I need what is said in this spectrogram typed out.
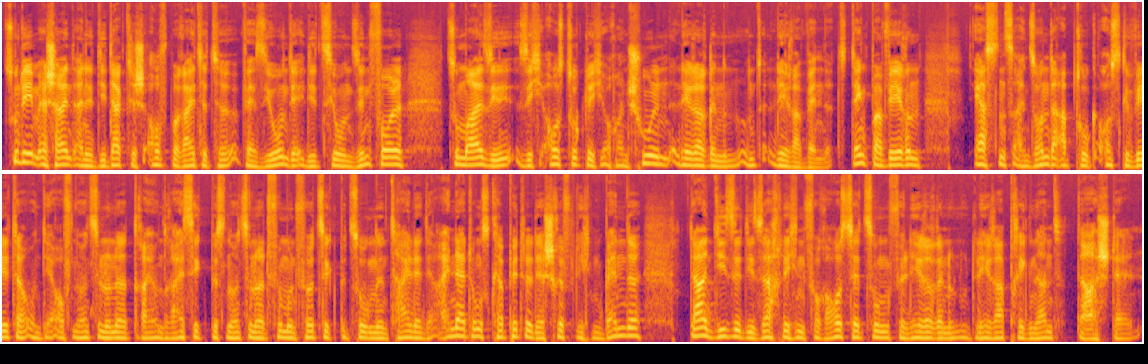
Zudem erscheint eine didaktisch aufbereitete Version der Edition sinnvoll, zumal sie sich ausdrücklich auch an Schulen, Lehrerinnen und Lehrer wendet. Denkbar wären Erstens ein Sonderabdruck ausgewählter und der auf 1933 bis 1945 bezogenen Teile der Einleitungskapitel der schriftlichen Bände, da diese die sachlichen Voraussetzungen für Lehrerinnen und Lehrer prägnant darstellen.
